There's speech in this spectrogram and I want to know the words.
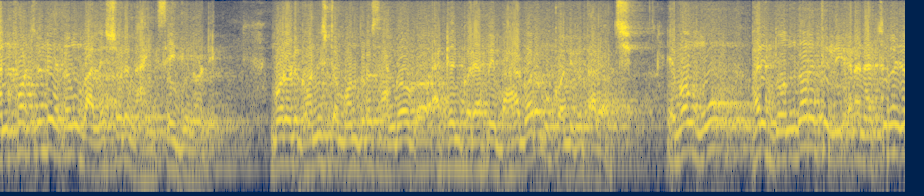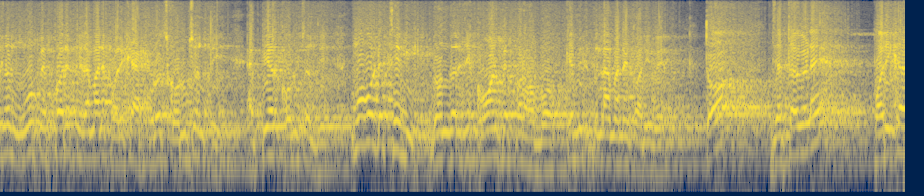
আনফর্চুনেটলি সেତେବେଳେ ମୁଁ ବାଲେଶ୍ୱରରେ ନାହିଁ ସେଇ ଦିନଟି ମୋର ଗୋଟେ ଘନିଷ୍ଠ ବନ୍ଧୁର ସାଙ୍ଗ ଆଟେଣ୍ଡ କରିବା ପାଇଁ ବାହାଘର ମୁଁ କଲିକତାରେ ଅଛି এবং মু ভারি দ্বন্দ্বরে থিলি কেন ন্যাচুরালি যেটা মো পেপরে পিলামানে পরীক্ষা আপ্রোচ করুচন্তি আপিয়ার করুচন্তি মু গোটে থিলি দ্বন্দ্বরে যে কোন পেপর হব কেমিতি পিলামানে করিবে তো যেতবেলে ପରୀକ୍ଷା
